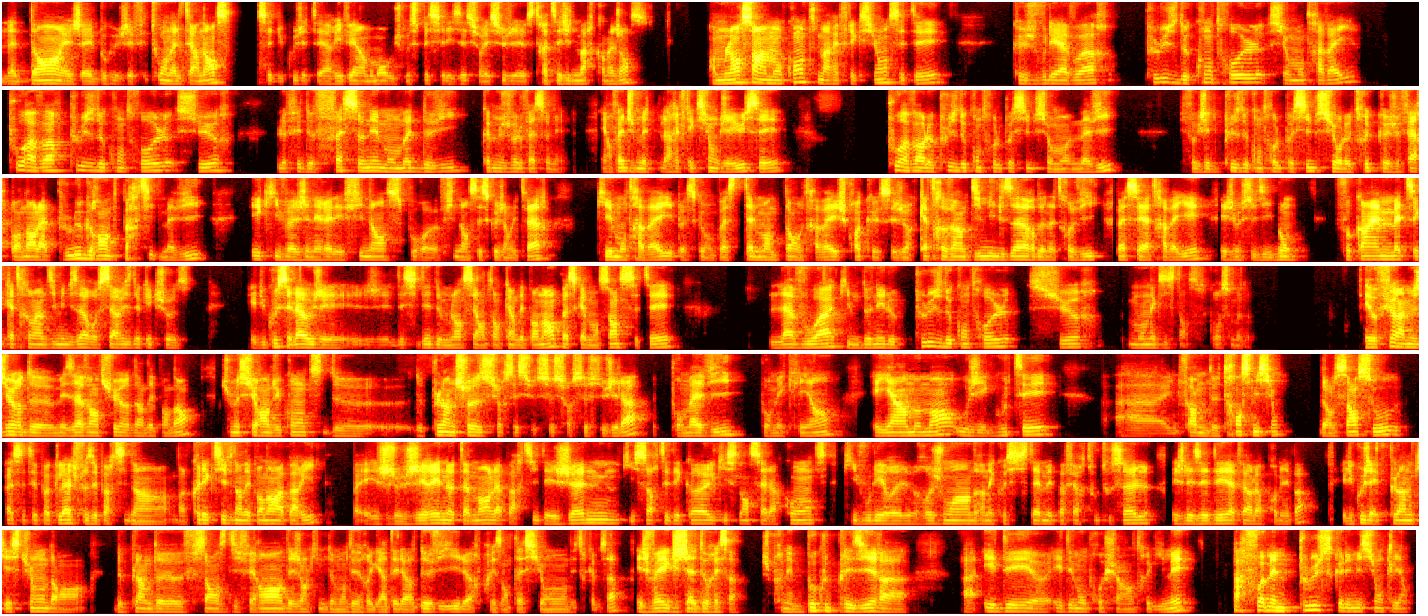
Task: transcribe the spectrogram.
là-dedans et j'avais j'ai fait tout en alternance. Et du coup, j'étais arrivé à un moment où je me spécialisais sur les sujets stratégie de marque en agence. En me lançant à mon compte, ma réflexion, c'était que je voulais avoir plus de contrôle sur mon travail pour avoir plus de contrôle sur le fait de façonner mon mode de vie comme je veux le façonner. Et en fait, la réflexion que j'ai eue, c'est pour avoir le plus de contrôle possible sur ma vie, il faut que j'ai le plus de contrôle possible sur le truc que je vais faire pendant la plus grande partie de ma vie et qui va générer les finances pour euh, financer ce que j'ai envie de faire, qui est mon travail, parce qu'on passe tellement de temps au travail. Je crois que c'est genre 90 000 heures de notre vie passées à travailler. Et je me suis dit, bon, faut quand même mettre ces 90 000 heures au service de quelque chose. Et du coup, c'est là où j'ai décidé de me lancer en tant qu'indépendant, parce qu'à mon sens, c'était la voie qui me donnait le plus de contrôle sur mon existence, grosso modo. Et au fur et à mesure de mes aventures d'indépendant, je me suis rendu compte de, plein de choses sur, ce sujet-là, pour ma vie, pour mes clients. Et il y a un moment où j'ai goûté à une forme de transmission, dans le sens où, à cette époque-là, je faisais partie d'un collectif d'indépendants à Paris. Et je gérais notamment la partie des jeunes qui sortaient d'école, qui se lançaient à leur compte, qui voulaient rejoindre un écosystème et pas faire tout tout seul. Et je les aidais à faire leur premier pas. Et du coup, j'avais plein de questions dans de plein de sens différents, des gens qui me demandaient de regarder leur devis, leur présentation, des trucs comme ça. Et je voyais que j'adorais ça. Je prenais beaucoup de plaisir à, aider, euh, aider mon prochain, entre guillemets, parfois même plus que les missions clients.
